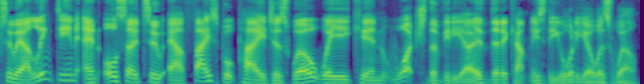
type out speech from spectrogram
to our LinkedIn and also to our Facebook page as well, where you can watch the video that accompanies the audio as well.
